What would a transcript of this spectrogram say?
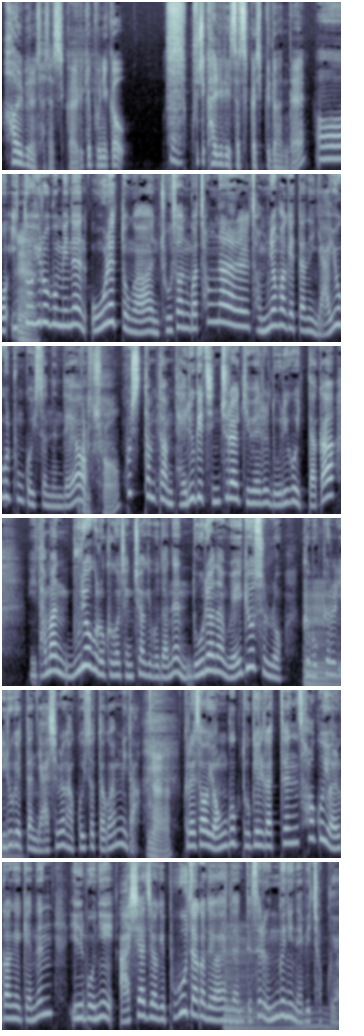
하얼빈을 찾았을까요? 이렇게 보니까 네. 굳이 갈 일이 있었을까 싶기도 한데. 어, 이토 예. 히로부미는 오랫동안 조선과 청나라를 점령하겠다는 야욕을 품고 있었는데요. 그렇죠. 호시탐탐 대륙에 진출할 기회를 노리고 있다가 이 다만 무력으로 그걸 쟁취하기보다는 노련한 외교술로 그 음. 목표를 이루겠다는 야심을 갖고 있었다고 합니다. 네. 그래서 영국, 독일 같은 서구 열강에게는 일본이 아시아 지역의 보호자가 되어야 한다는 음. 뜻을 은근히 내비쳤고요.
